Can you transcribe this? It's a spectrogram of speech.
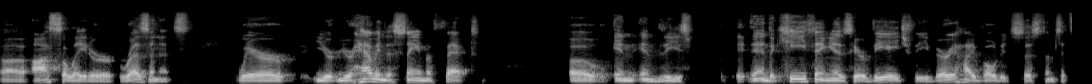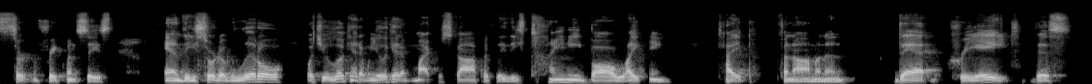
uh, oscillator resonance, where you're, you're having the same effect uh, in, in these. And the key thing is here VHV, very high voltage systems at certain frequencies. And these sort of little, what you look at it, when you look at it microscopically, these tiny ball lightning type phenomenon that create this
